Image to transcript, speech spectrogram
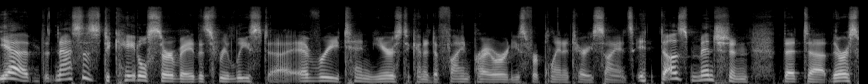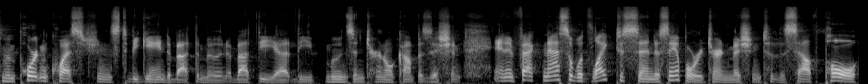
Yeah, NASA's decadal survey that's released uh, every 10 years to kind of define priorities for planetary science. It does mention that uh, there are some important questions to be gained about the moon, about the uh, the moon's internal composition. And in fact, NASA would like to send a sample return mission to the South Pole.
